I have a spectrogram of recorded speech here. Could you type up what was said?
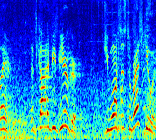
Slayer. That's gotta be Birger. She wants us to rescue him.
